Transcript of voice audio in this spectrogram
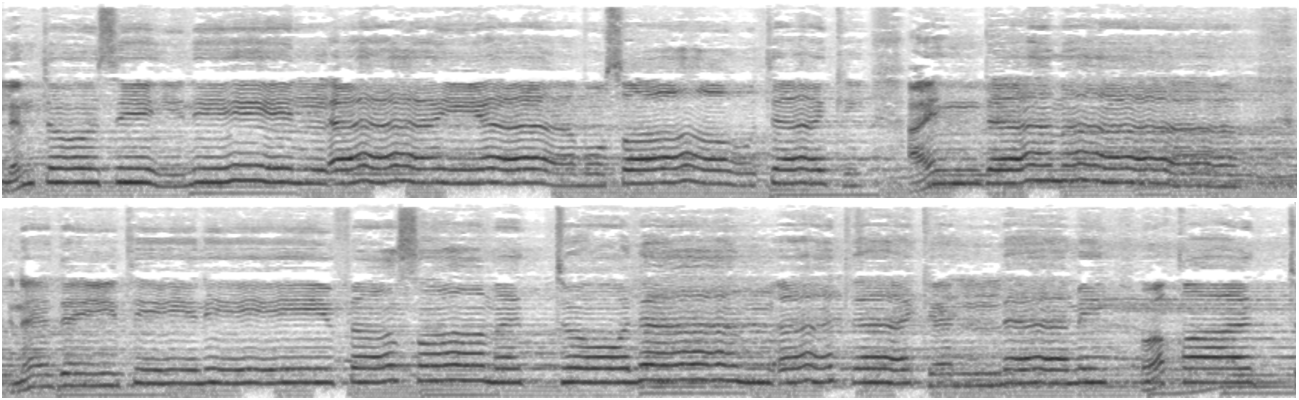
لم تسيني عندما ناديتني فصمت لم أتكلم وقعدت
